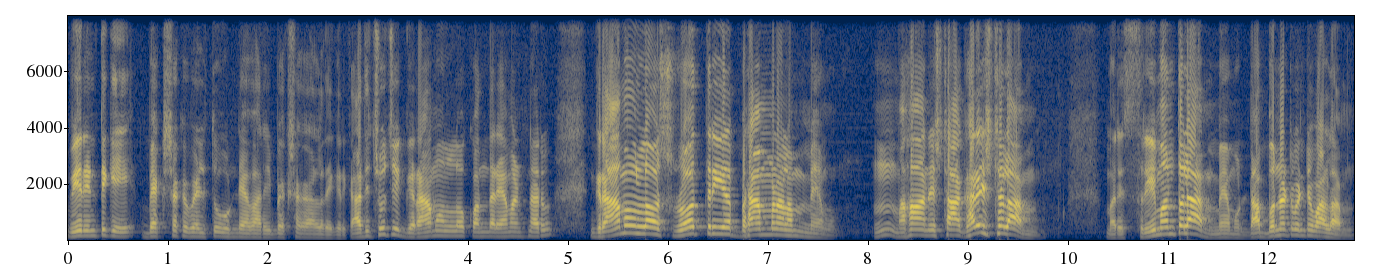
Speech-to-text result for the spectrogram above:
వీరింటికి భిక్షకు వెళ్తూ ఉండేవారు ఈ భిక్షగాళ్ళ దగ్గరికి. అది చూచి గ్రామంలో కొందరు ఏమంటున్నారు? గ్రామంలో శ్రోత్రియ బ్రాహ్మణులం మేము. ఉమ్, మరి శ్రీమంతులం. మేము డబ్బున్నటువంటి వాళ్ళం.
